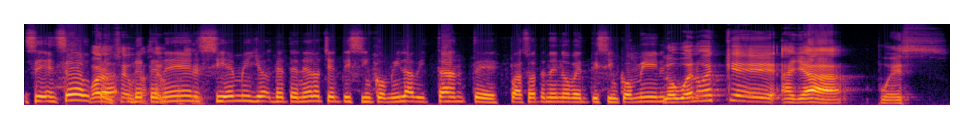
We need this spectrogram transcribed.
en Ceuta, de tener 100 millones, de tener 85 mil habitantes, pasó a tener 95 mil. Lo bueno es que allá, pues,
